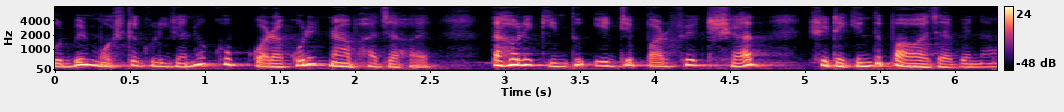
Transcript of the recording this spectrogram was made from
করবেন মশলাগুলি যেন খুব কড়া করে না ভাজা হয়, তাহলে কিন্তু এর যে পারফেক্ট স্বাদ সেটা কিন্তু পাওয়া যাবে না।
